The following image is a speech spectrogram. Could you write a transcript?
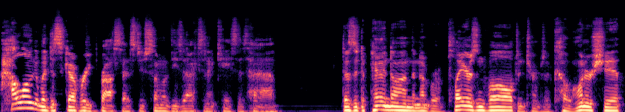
how long of a discovery process do some of these accident cases have? Does it depend on the number of players involved in terms of co ownership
